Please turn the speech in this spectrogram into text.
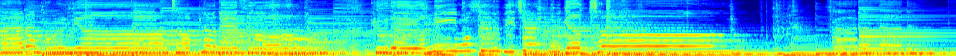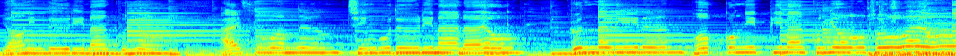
바람 불면 저편에서 그대 알 수 없는 친구들이 많아요. 흩날리는 벚꽃잎이 많군요. 좋아요.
